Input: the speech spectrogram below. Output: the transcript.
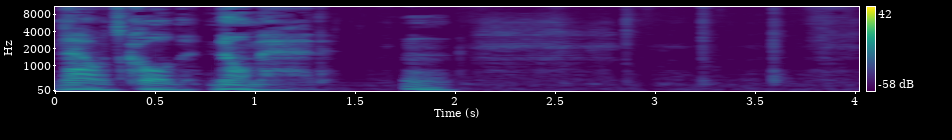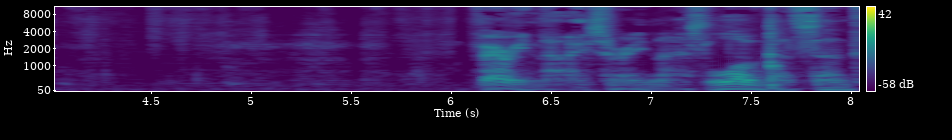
Now it's called Nomad. Hmm. Very nice, very nice. Love that scent.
